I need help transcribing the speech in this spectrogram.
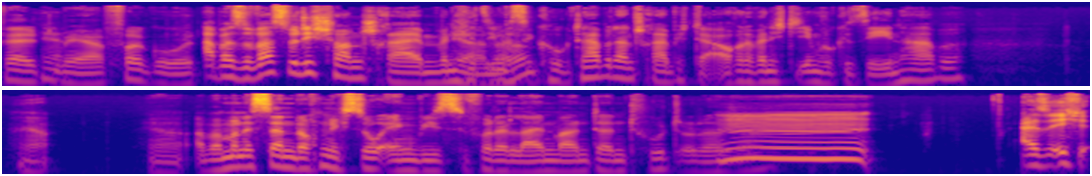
gefällt Ja. mir, voll gut. Aber sowas würde ich schon schreiben. Wenn ich jetzt ne? geguckt habe, dann schreibe ich da auch. Oder wenn ich die irgendwo gesehen habe. Ja, aber man ist dann doch nicht so eng, wie es vor der Leinwand dann tut oder so. Mm, Also ich,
